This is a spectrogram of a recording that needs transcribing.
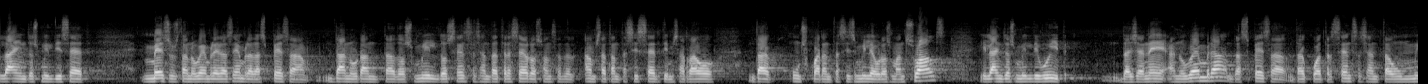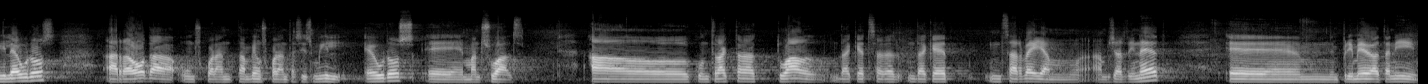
L'any 2017 mesos de novembre i desembre despesa de 92.263 euros amb 76 cèntims a raó d'uns 46.000 euros mensuals i l'any 2018 de gener a novembre, despesa de 461.000 euros a raó d'uns també uns 46.000 euros eh, mensuals. El contracte actual d'aquest servei amb, amb Jardinet eh, primer va tenir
